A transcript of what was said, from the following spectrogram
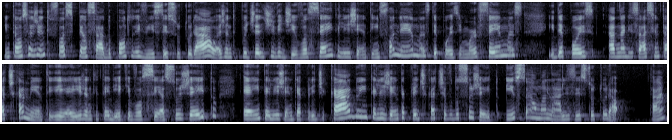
Então, se a gente fosse pensar do ponto de vista estrutural, a gente podia dividir você é inteligente em fonemas, depois em morfemas e depois analisar sintaticamente. E aí a gente teria que você é sujeito, é inteligente é predicado e inteligente é predicativo do sujeito. Isso é uma análise estrutural, tá?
